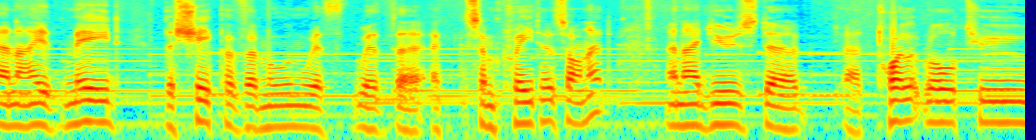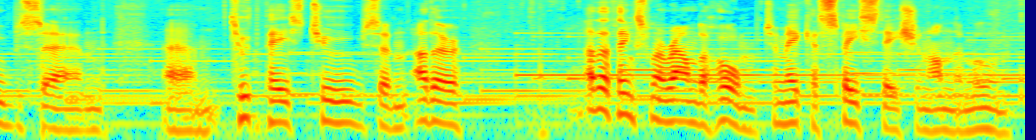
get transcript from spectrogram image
and I had made the shape of a moon with, with uh, some craters on it, and I'd used uh, uh, toilet roll tubes and um, toothpaste tubes and other, other things from around the home to make a space station on the moon.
